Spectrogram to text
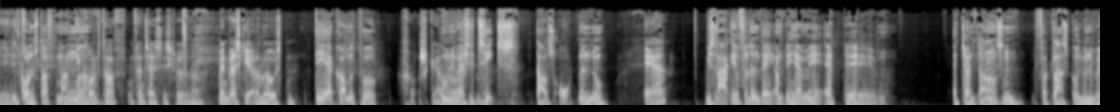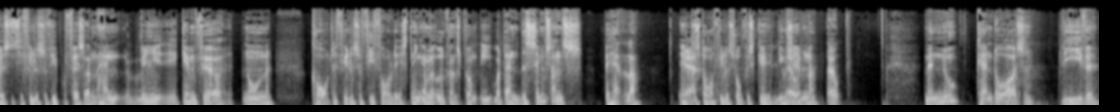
et grundstof på mange et måder. grundstof, en fantastisk fødevare. Men hvad sker der med osten? Det er kommet på universitetsdagsordenen nu. Ja, Vi snakkede jo forleden dag om det her med, at, øh, at John Donaldson fra Glasgow University, filosofiprofessoren, han vil gennemføre nogle korte filosofiforelæsninger med udgangspunkt i, hvordan The Simpsons behandler øh, Ja. de store filosofiske livsemner. jo. Men nu kan du også blive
